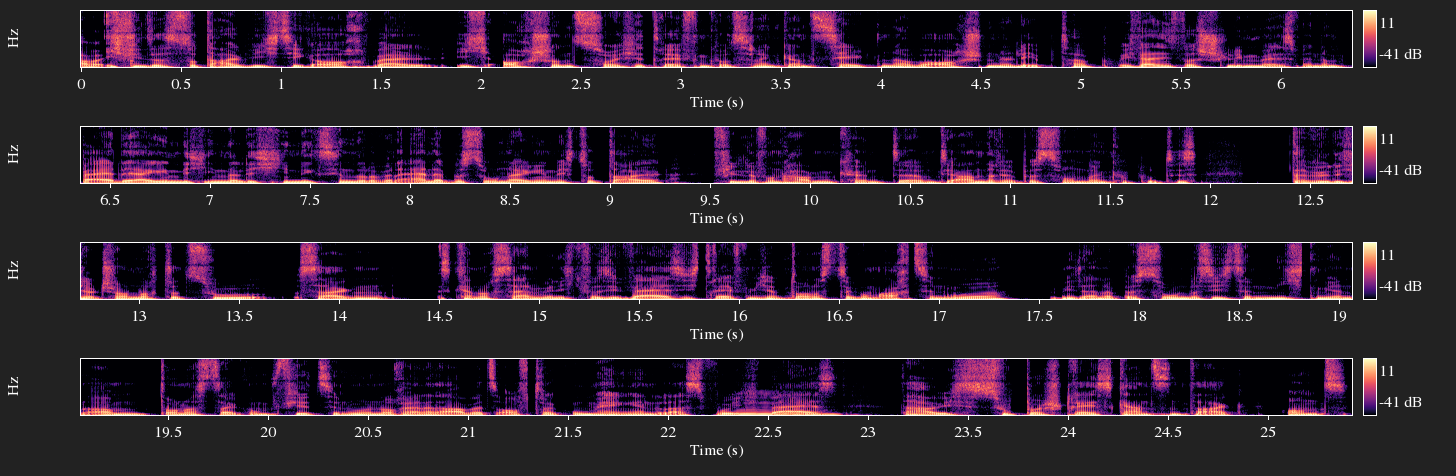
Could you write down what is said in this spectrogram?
Aber ich finde das total wichtig auch, weil ich auch schon solche Treffen, Gott sei Dank ganz selten, aber auch schon erlebt habe. Ich weiß nicht, was schlimmer ist, wenn dann beide eigentlich innerlich hinnig sind oder wenn eine Person eigentlich total viel davon haben könnte und die andere Person dann kaputt ist. Da würde ich halt schon noch dazu sagen, es kann auch sein, wenn ich quasi weiß, ich treffe mich am Donnerstag um 18 Uhr mit einer Person, dass ich dann nicht mir am Donnerstag um 14 Uhr noch einen Arbeitsauftrag umhängen lasse, wo ich mhm. weiß, da habe ich super Stress ganzen Tag und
